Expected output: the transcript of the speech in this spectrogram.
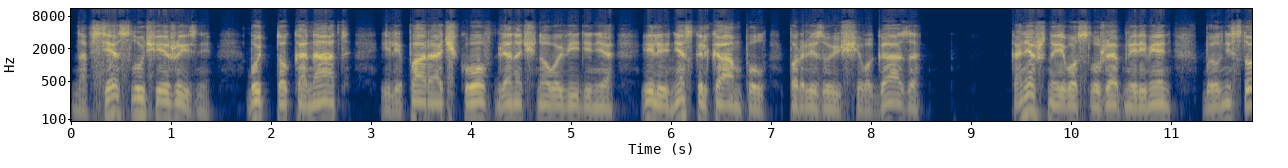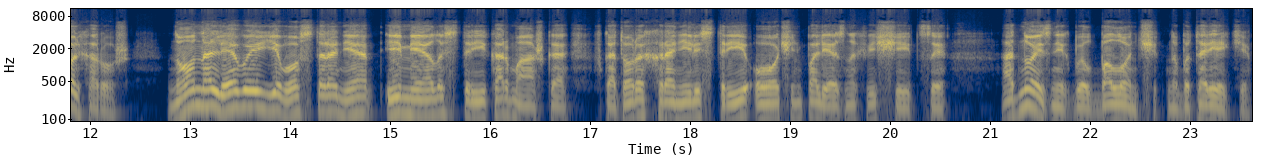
на все случаи жизни, будь то канат или пара очков для ночного видения, или несколько ампул парализующего газа. Конечно, его служебный ремень был не столь хорош, но на левой его стороне имелось три кармашка, в которых хранились три очень полезных вещицы. Одно из них был баллончик на батарейке,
